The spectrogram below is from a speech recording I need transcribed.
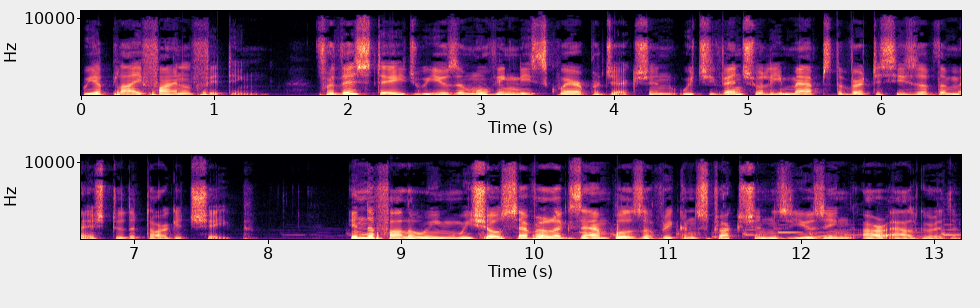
we apply final fitting. For this stage we use a moving least square projection which eventually maps the vertices of the mesh to the target shape. In the following we show several examples of reconstructions using our algorithm.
